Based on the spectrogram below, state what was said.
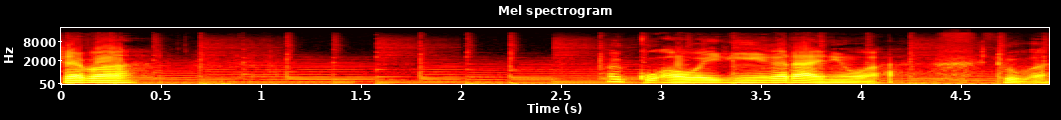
ใช่ปะเอ้ยกูเอาไว้อย่างงี้ก็ได้นี่หว่าถูกปะ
